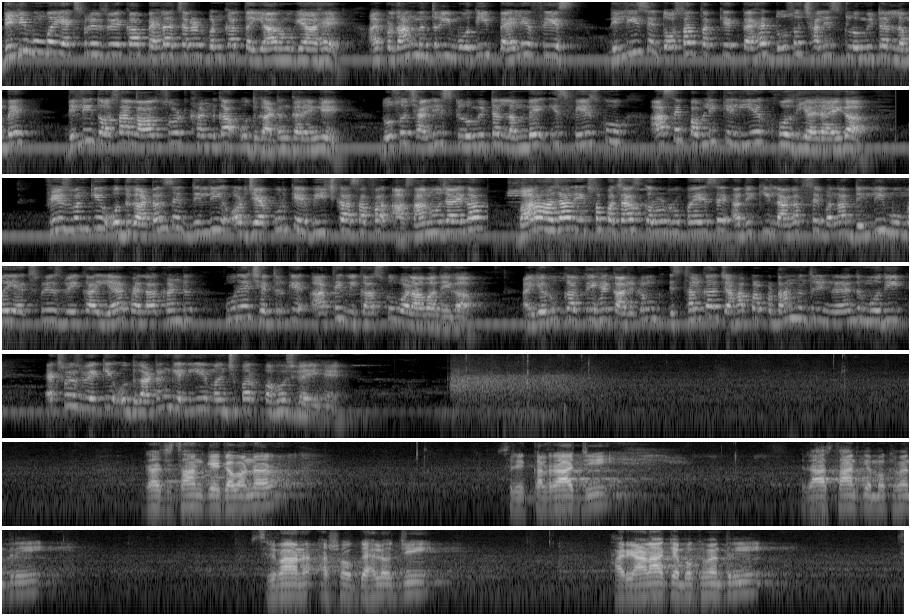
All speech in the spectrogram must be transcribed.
Delhi Mumbai expressway का पहला चरण बनकर तैयार हो गया है। आज प्रधानमंत्री मोदी पहले फ़ेज़ दिल्ली से दौसा तक के तहत 240 किलोमीटर लंबे दिल्ली दौसा लालसोट खंड का उद्घाटन करेंगे। 240 किलोमीटर लंबे इस फ़ेज़ को आज से पब्लिक के लिए खोल दिया जाएगा। फ़ेज़ वन के उद्घाटन से दिल्ली और जयपुर के बीच का सफ़र आसान हो जाएगा। 12,150 करोड़ रुपए से अधिक की लागत से बना दिल्ली मुंबई एक्सप्रेसवे का यह पहला खंड पूरे क्षेत्र के आर्थिक विकास को बढ़ावा देगा। आइए रुक करते हैं कार्यक्रम स्थल का, जहाँ पर प्रधानमंत्री नरेंद्र मोदी एक्सप्रेसवे के उद्घाटन के लिए मंच पर पहुँच गए हैं। राजस्थान के गवर्नर श्री कलराज जी, राजस्थान के मुख्यमंत्री श्रीमान अशोक गहलोत जी हरियाणा के मुख्यमंत्री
